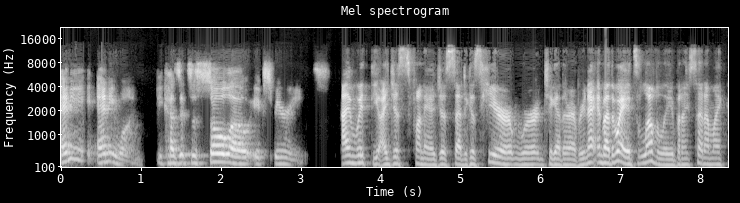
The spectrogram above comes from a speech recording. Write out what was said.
any anyone, because it's a solo experience. I'm with you. I just funny. I just said because here we're together every night, and by the way, it's lovely. But I said I'm like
